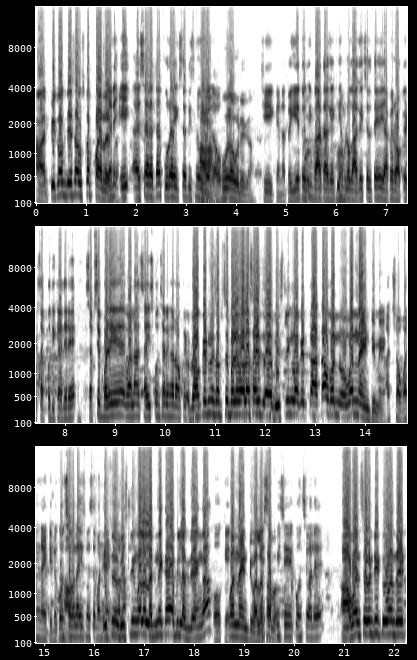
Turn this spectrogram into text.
हाँ पीकॉक जैसा उसका पर रहता है। एक ऐसा रहता है पूरा एक साथ इसमें उड़ेगा। हाँ, ओके। पूरा उड़ेगा। ठीक है ना तो ये तो थी बात आगे की हम लोग आगे चलते हैं। यहाँ पे रॉकेट आपको दिखाई दे रहे हैं। सबसे बड़े वाला साइज़ कौन सा रहेगा रॉकेट रॉकेट में सबसे बड़े वाला साइज़ विस्लिंग रॉकेट का आता है वन वन नाइनटी में। अच्छा 190 में। कौन सा हाँ। वाला इसमें से वन इसमें विस्लिंग वाला? लगने का है अभी लग जाएगा। ओके वन नाइनटी वाला सब। पीछे कौन से वाले हैं? वन सेवेंटी टू हंड्रेड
